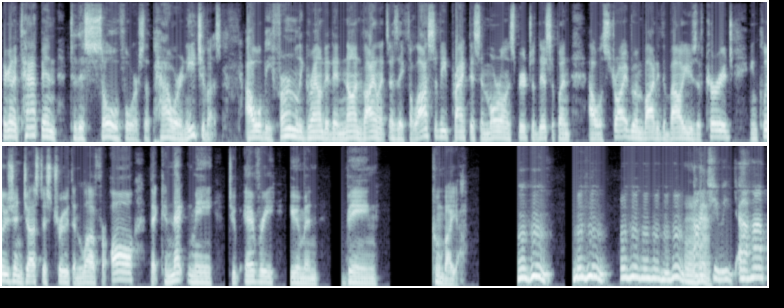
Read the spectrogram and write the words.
they're going to tap into this soul force the power in each of us i will be firmly grounded in nonviolence as a philosophy practice and moral and spiritual discipline i will strive to embody the values of courage inclusion justice truth and love for all that connect me to every human being kumbaya mm-hmm mm-hmm mm-hmm, mm-hmm. aren't you uh-huh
